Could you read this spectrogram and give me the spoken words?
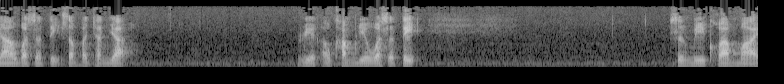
ยาววสติสัมปชัญญะ เรียกเอาคำเดียววสติ ซึ่งมีความหมาย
